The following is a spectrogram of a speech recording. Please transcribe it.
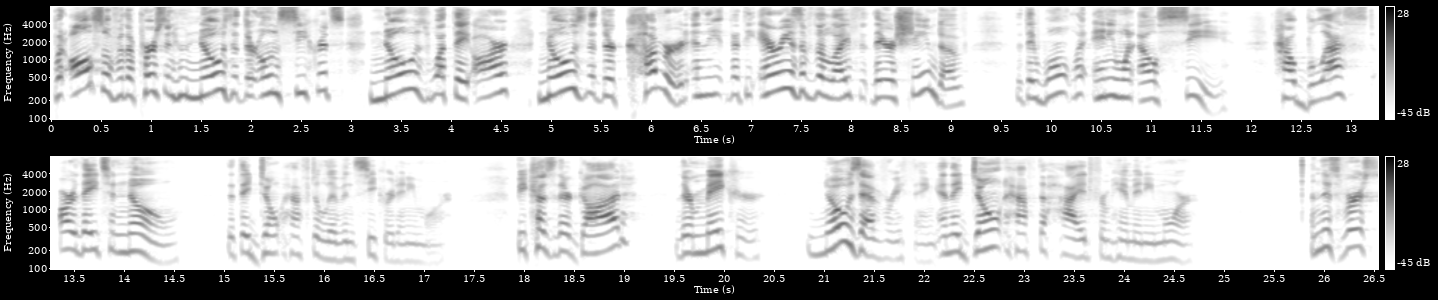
But also for the person who knows that their own secrets, knows what they are, knows that they're covered, and the, that the areas of their life that they're ashamed of, that they won't let anyone else see. How blessed are they to know that they don't have to live in secret anymore? because their God, their Maker, knows everything and they don't have to hide from Him anymore. And this verse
